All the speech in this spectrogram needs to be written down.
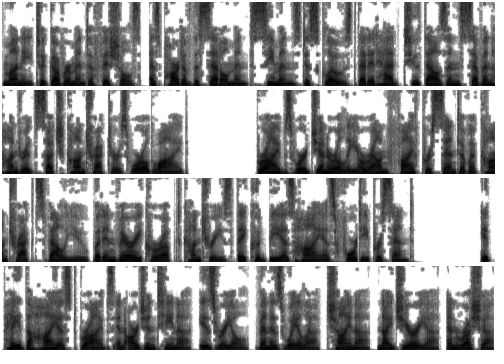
money to government officials. As part of the settlement, Siemens disclosed that it had 2,700 such contractors worldwide. Bribes were generally around 5% of a contract's value but in very corrupt countries they could be as high as 40%. It paid the highest bribes in Argentina, Israel, Venezuela, China, Nigeria, and Russia.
